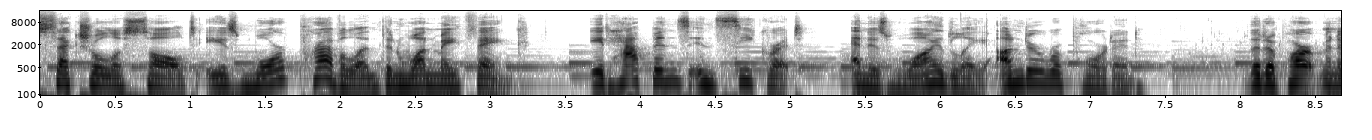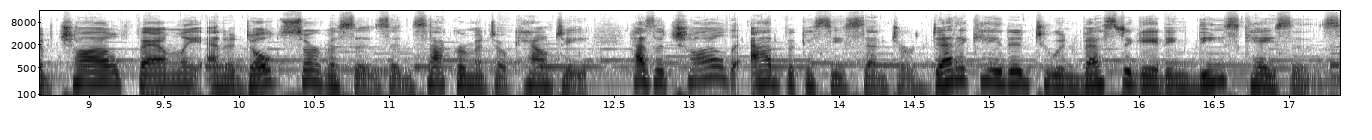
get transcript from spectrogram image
sexual assault is more prevalent than one may think. It happens in secret and is widely underreported. The Department of Child, Family, and Adult Services in Sacramento County has a child advocacy center dedicated to investigating these cases.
